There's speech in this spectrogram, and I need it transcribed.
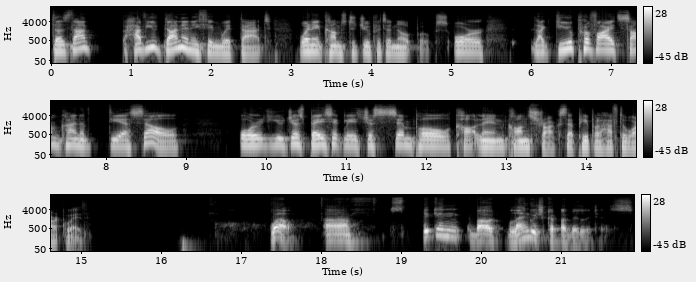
does that have you done anything with that when it comes to Jupyter notebooks or like do you provide some kind of DSL or you just basically it's just simple Kotlin constructs that people have to work with? Well, uh, speaking about language capabilities,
